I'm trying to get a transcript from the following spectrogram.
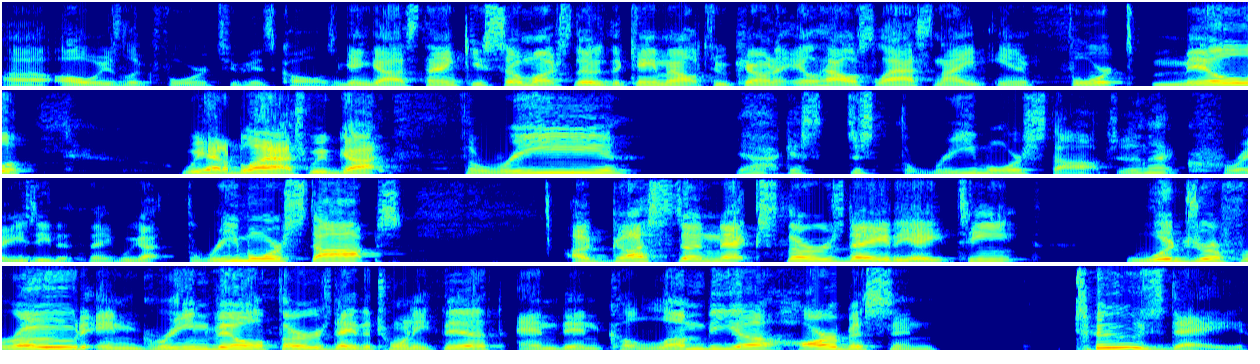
Uh, always look forward to his calls. Again, guys, thank you so much. Those that came out to Carolina Ale House last night in Fort Mill. We had a blast. We've got three, yeah, I guess just three more stops. Isn't that crazy to think? We got three more stops. Augusta next Thursday, the 18th. Woodruff Road in Greenville, Thursday, the 25th. And then Columbia Harbison, Tuesday,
